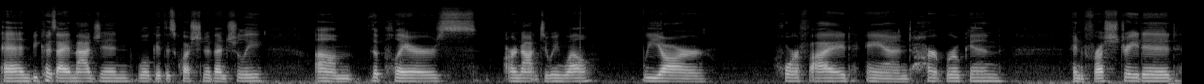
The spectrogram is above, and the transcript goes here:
And because I imagine we'll get this question eventually, um, the players are not doing well. We are horrified and heartbroken and frustrated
